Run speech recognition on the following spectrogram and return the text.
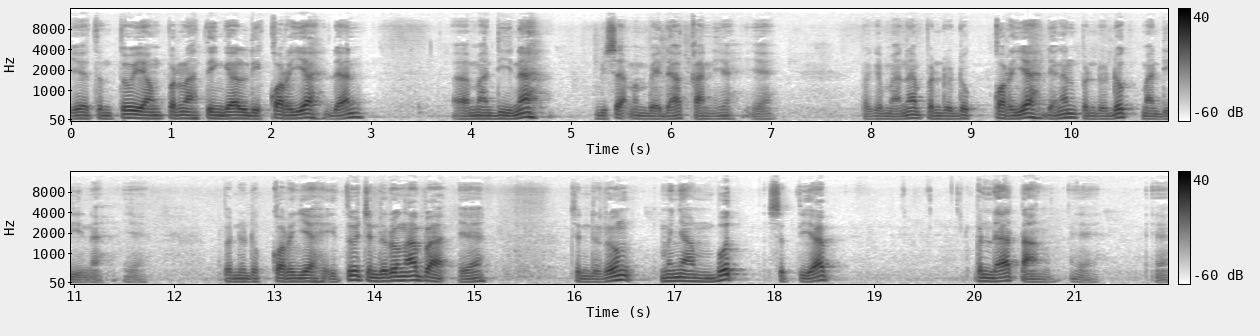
Ya tentu yang pernah tinggal di Qaryah dan uh, Madinah bisa membedakan ya ya. Bagaimana penduduk Koryah dengan penduduk Madinah ya. Penduduk Koryah itu cenderung apa ya? Cenderung menyambut setiap pendatang ya. ya.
